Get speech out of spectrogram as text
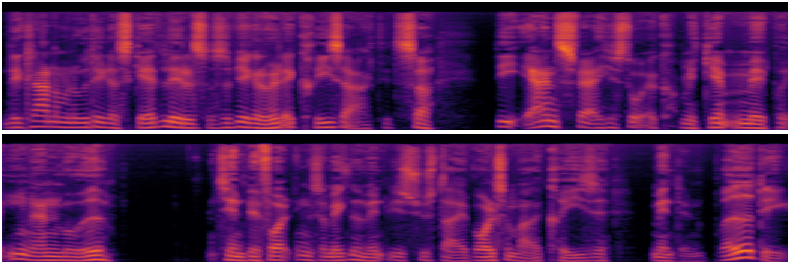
men det er klart, når man uddeler skattelettelser, så virker det jo heller ikke kriseagtigt. Så det er en svær historie at komme igennem med på en eller anden måde til en befolkning, som ikke nødvendigvis synes, der er voldsomt meget krise. Men den brede del,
